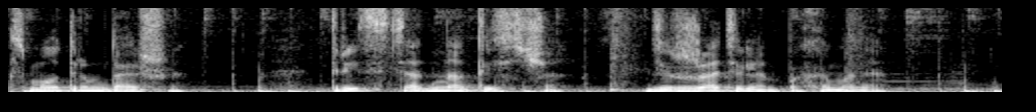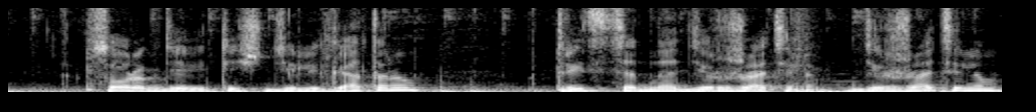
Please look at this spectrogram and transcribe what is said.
Смотрим дальше. 31 тысяча держателям ХМН. 49 тысяч делегаторам, 31 держателям. Держателям,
